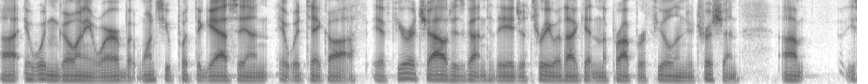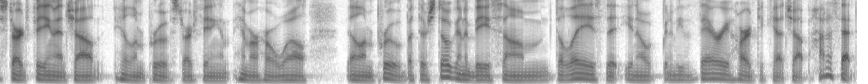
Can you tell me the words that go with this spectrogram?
uh, it wouldn't go anywhere, but once you put the gas in, it would take off. If you're a child who's gotten to the age of three without getting the proper fuel and nutrition, um, you start feeding that child, he'll improve. Start feeding him, him or her well, they'll improve. But there's still going to be some delays that you know going to be very hard to catch up. How does that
